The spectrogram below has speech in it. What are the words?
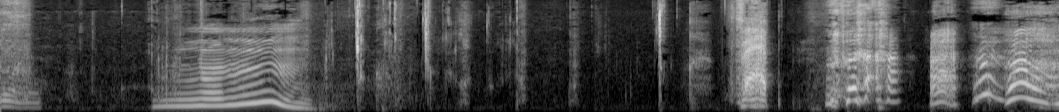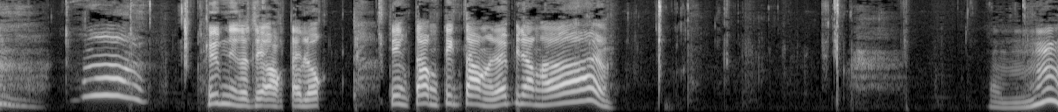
งุ่นอืมแซ่บคลิปนี้ก็จะออกแต่ลกติ้งต้องติ้งต้องเลยพี่น้องเอ้ยอืม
